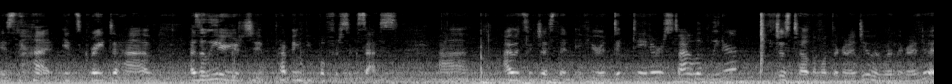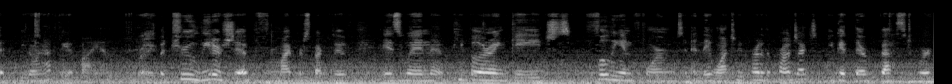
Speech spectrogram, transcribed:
is that it's great to have, as a leader, you're prepping people for success. Uh, I would suggest that if you're a dictator style of leader, just tell them what they're going to do and when they're going to do it. You don't have to get buy-in. Right. But true leadership, from my perspective, is when people are engaged, fully informed, and they want to be part of the project. You get their best work.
